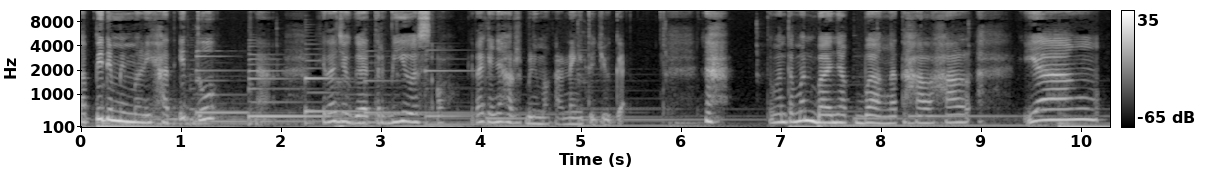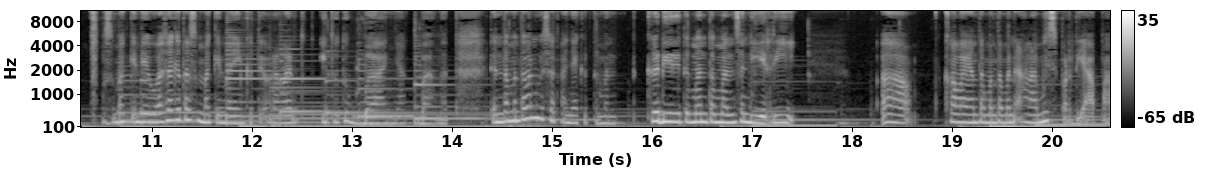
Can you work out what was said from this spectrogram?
Tapi demi melihat itu nah kita juga terbius oh kita kayaknya harus beli makanan yang itu juga. Nah teman-teman banyak banget hal-hal yang semakin dewasa kita semakin mengikuti orang lain itu, itu tuh banyak banget. Dan teman-teman bisa tanya ke teman ke diri teman-teman sendiri uh, kalau yang teman-teman alami seperti apa?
